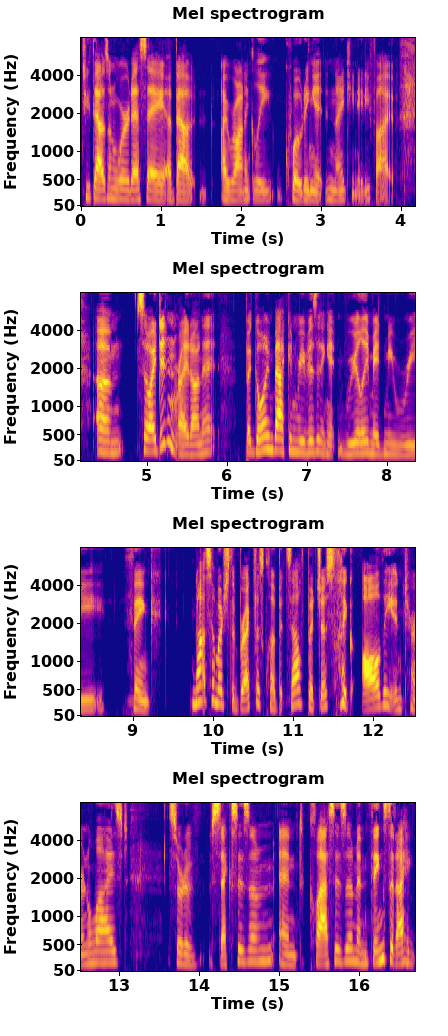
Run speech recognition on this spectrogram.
2,000 word essay about ironically quoting it in 1985. Um, so I didn't write on it, but going back and revisiting it really made me rethink not so much the Breakfast Club itself, but just like all the internalized sort of sexism and classism and things that I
